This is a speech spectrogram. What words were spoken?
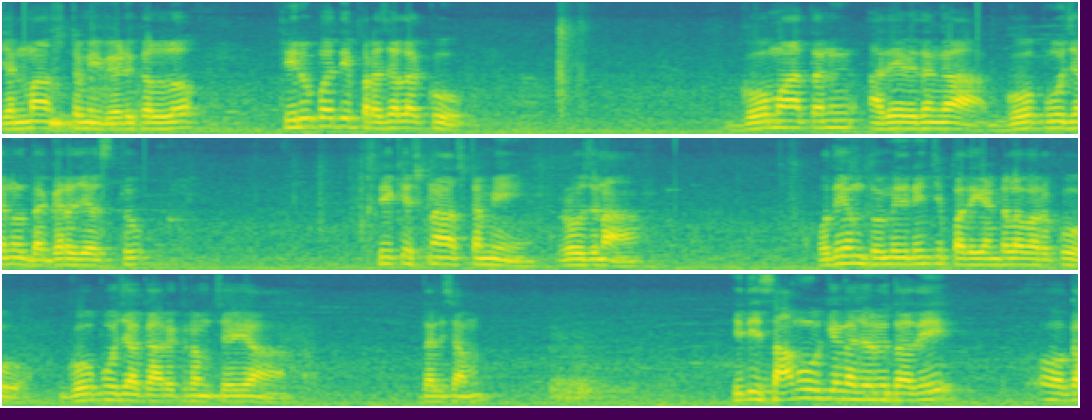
జన్మాష్టమి వేడుకల్లో తిరుపతి ప్రజలకు గోమాతను అదేవిధంగా గోపూజను దగ్గర చేస్తూ శ్రీకృష్ణాష్టమి రోజున ఉదయం తొమ్మిది నుంచి పది గంటల వరకు గోపూజ కార్యక్రమం చేయ దలిచాం ఇది సామూహికంగా జరుగుతుంది. ఒక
